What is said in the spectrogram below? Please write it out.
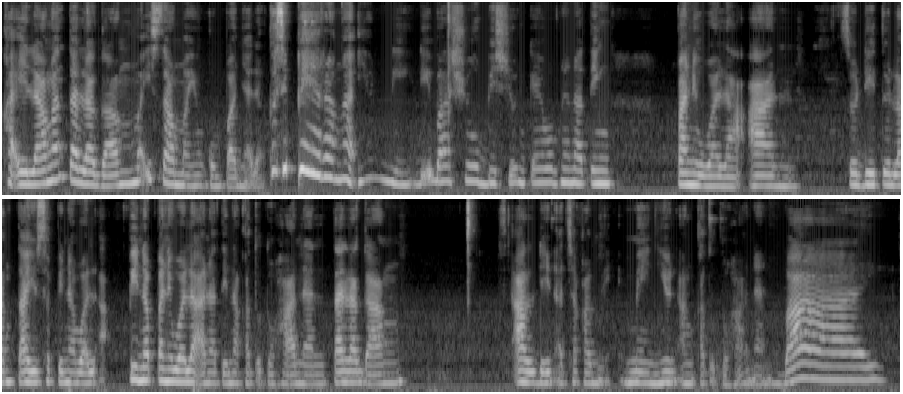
kailangan talagang maisama yung kumpanya. Kasi pera nga yun eh. Di ba? Showbiz yun. Kaya wag na nating paniwalaan. So, dito lang tayo sa pinawala, pinapaniwalaan natin na katotohanan. Talagang Alden at saka main yun ang katotohanan. Bye!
